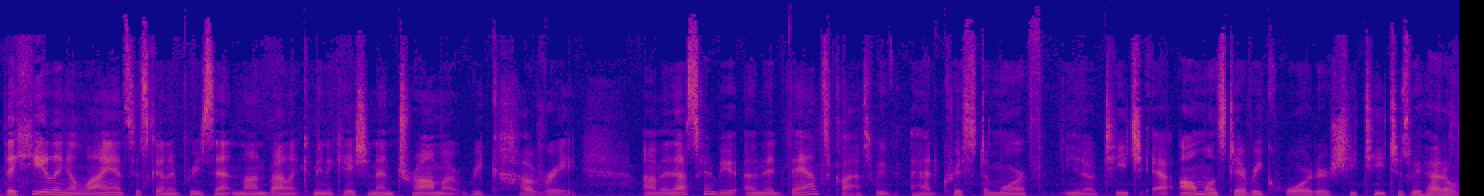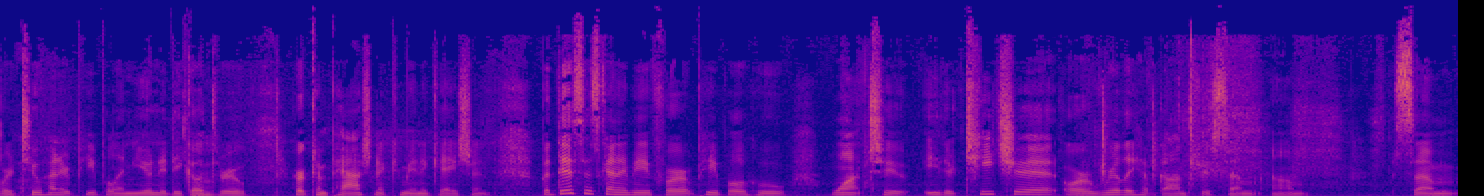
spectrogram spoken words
the Healing Alliance is going to present nonviolent communication and trauma recovery Um, and that's going to be an advanced class. We've had Krista Morf, you know, teach uh, almost every quarter. She teaches. We've had over 200 people in Unity go through her compassionate communication. But this is going to be for people who want to either teach it or really have gone through some um, some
